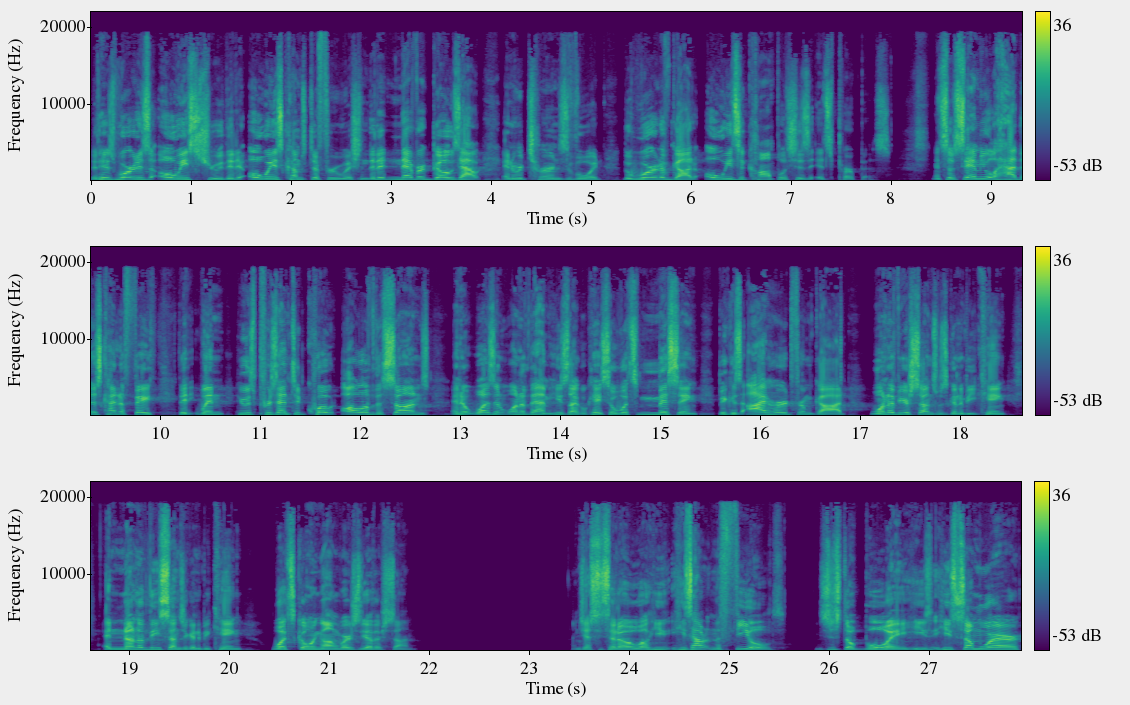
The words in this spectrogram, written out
That his word is always true, that it always comes to fruition, that it never goes out and returns void. The word of God always accomplishes its purpose. And so Samuel had this kind of faith that when he was presented, quote, all of the sons, and it wasn't one of them, he's like, okay, so what's missing? Because I heard from God, one of your sons was going to be king, and none of these sons are going to be king. What's going on? Where's the other son? And Jesse said, Oh, well, he, he's out in the field. He's just a boy. He's, he's somewhere,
